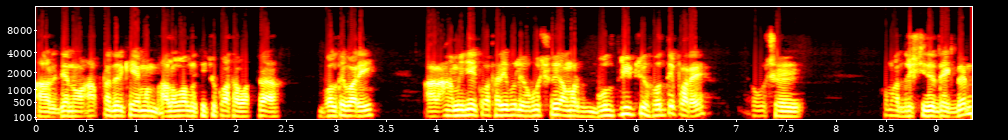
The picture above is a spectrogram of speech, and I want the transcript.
আর যেন আপনাদেরকে এমন ভালো ভালো কিছু কথাবার্তা বলতে পারি। আর আমি যে কথাটি বলি, অবশ্যই আমার ভুল ত্রুটি হতে পারে। অবশ্যই ক্ষমা দৃষ্টিতে দেখবেন।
